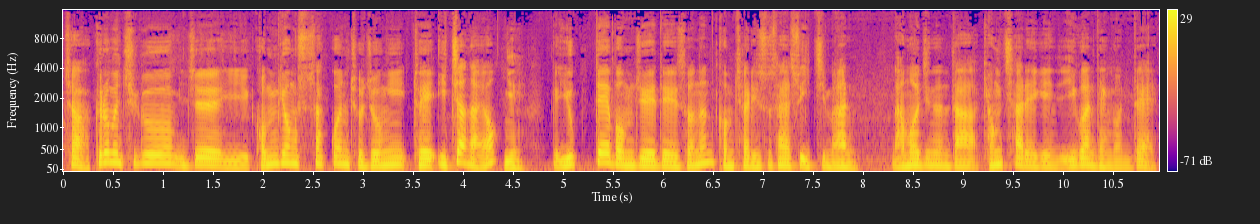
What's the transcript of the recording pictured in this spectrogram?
자, 그러면 지금 이제 이 검경 수사권 조정이 돼 있잖아요. 예. 6대 범죄에 대해서는 검찰이 수사할 수 있지만 나머지는 다 경찰에게 이제 이관된 건데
